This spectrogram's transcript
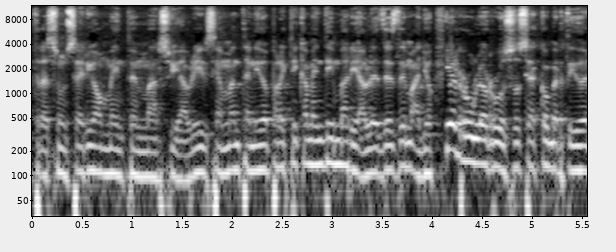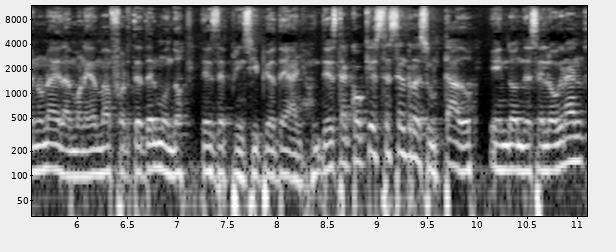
tras un serio aumento en marzo y abril se han mantenido prácticamente invariables desde mayo y el rublo ruso se ha convertido en una de las monedas más fuertes del mundo desde principios de año. Destacó que este es el resultado en donde se logran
